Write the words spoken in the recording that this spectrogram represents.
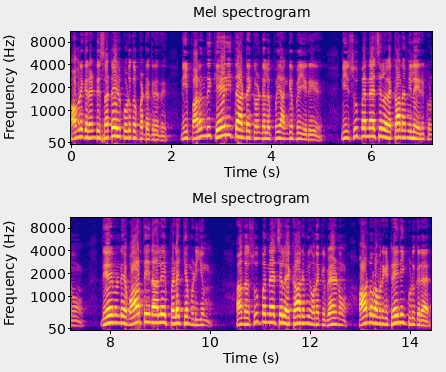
அவனுக்கு ரெண்டு சட்டைகள் கொடுக்கப்பட்டிருக்கிறது. நீ பறந்து கேரி தாண்டை கொண்டல போய் அங்கே போய் இரு. நீ சூப்பர் நேச்சுரல் எக்கானமில இருக்கணும். தேவனுடைய வார்த்தையினாலே பிழைக்க முடியும். அந்த சூப்பர் நேச்சுரல் எக்கானமி உனக்கு வேணும். ஆண்டோர் அவனுக்கு ட்ரைனிங் கொடுக்கிறார்.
